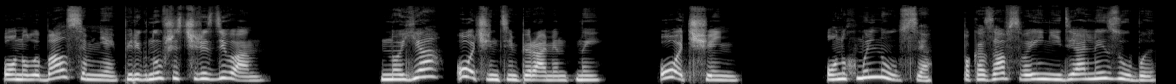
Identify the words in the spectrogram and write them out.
Он улыбался мне, перегнувшись через диван. «Но я очень темпераментный. Очень!» Он ухмыльнулся, показав свои неидеальные зубы,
